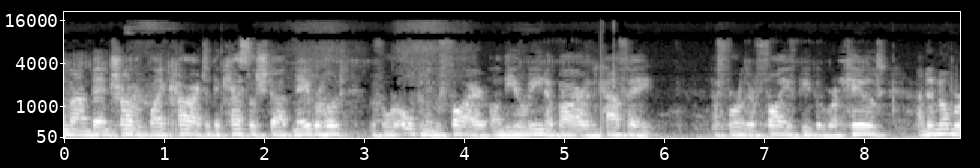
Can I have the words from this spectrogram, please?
man then travelled by car to the Kesselstadt neighbourhood before opening fire on the Arena Bar and Cafe. A further five people were killed and a number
